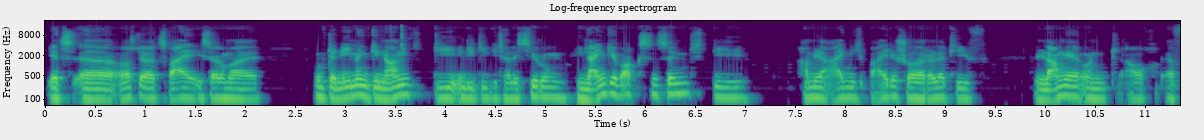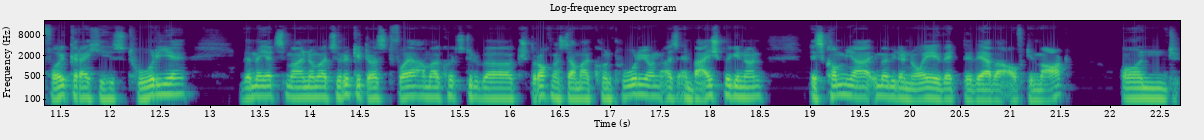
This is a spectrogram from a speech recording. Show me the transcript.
Jetzt äh, hast du ja zwei, ich sage mal, Unternehmen genannt, die in die Digitalisierung hineingewachsen sind. Die haben ja eigentlich beide schon relativ lange und auch erfolgreiche Historie. Wenn man jetzt mal nochmal zurückgeht, du hast vorher einmal kurz drüber gesprochen, hast da mal Contorion als ein Beispiel genannt. Es kommen ja immer wieder neue Wettbewerber auf den Markt und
